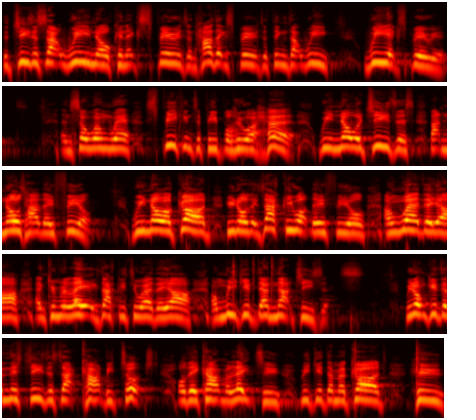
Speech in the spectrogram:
The Jesus that we know can experience and has experienced the things that we, we experience. And so when we're speaking to people who are hurt, we know a Jesus that knows how they feel. We know a God who knows exactly what they feel and where they are and can relate exactly to where they are. And we give them that Jesus. We don't give them this Jesus that can't be touched or they can't relate to. We give them a God who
